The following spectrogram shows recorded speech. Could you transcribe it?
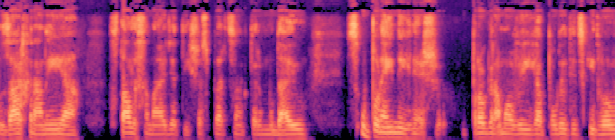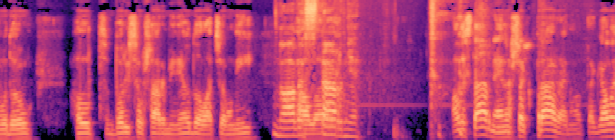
záchrany a stále sa nájde tých 6%, ktoré mu dajú z úplne iných než programových a politických dôvodov. Hold Borisov šarm je neodolateľný. No ale, ale stárne ale stárne, no však práve, no. Tak ale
